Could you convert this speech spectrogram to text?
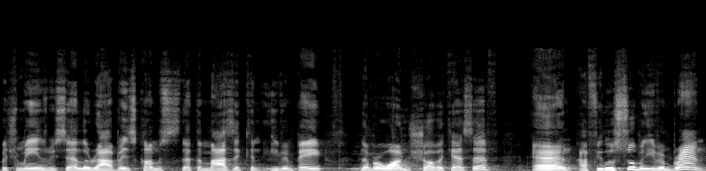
which means we said the rabbis comes that the mazik can even pay number one shava kesef and afilu subin even brand,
